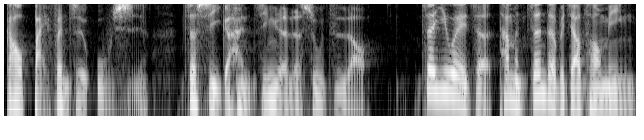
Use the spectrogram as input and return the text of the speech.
高百分之五十，这是一个很惊人的数字哦。这意味着他们真的比较聪明，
